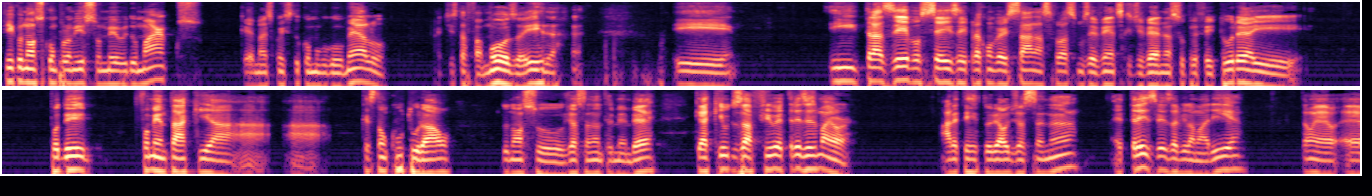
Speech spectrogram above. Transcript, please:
fica o nosso compromisso, meu e do Marcos, que é mais conhecido como Google Melo, artista famoso aí. Né? E, e trazer vocês aí para conversar nos próximos eventos que tiverem na sua prefeitura e poder fomentar aqui a, a questão cultural do nosso Jaçanã Tremembé, que aqui o desafio é três vezes maior. Área territorial de Jaçanã é três vezes a Vila Maria, então é, é,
